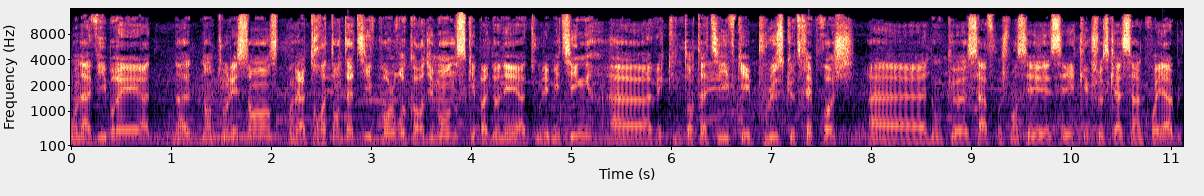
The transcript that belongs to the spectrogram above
on a vibré dans tous les sens. On a trois tentatives pour le record du monde, ce qui n'est pas donné à tous les meetings, euh, avec une tentative qui est plus que très proche. Euh, donc euh, ça, franchement, c'est quelque chose qui est assez incroyable.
